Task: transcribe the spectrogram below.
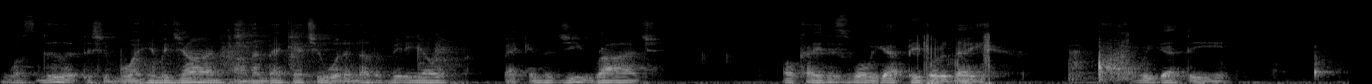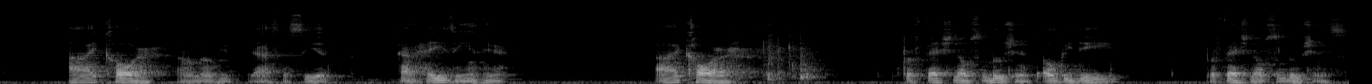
What's good? This your boy Hemi John. I'm back at you with another video back in the G Raj. Okay, this is what we got people today. We got the iCar. I don't know if you guys can see it. Kind of hazy in here. iCar Professional Solutions, OBD Professional Solutions.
